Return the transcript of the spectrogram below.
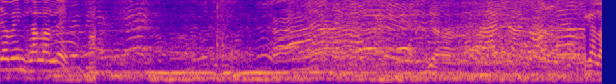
হয়ে যাবে ইনশাল্লাহ গেল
